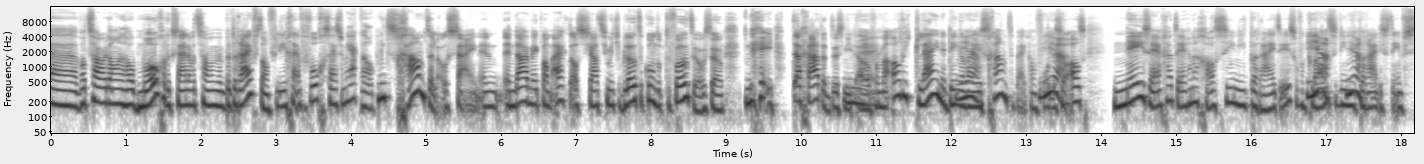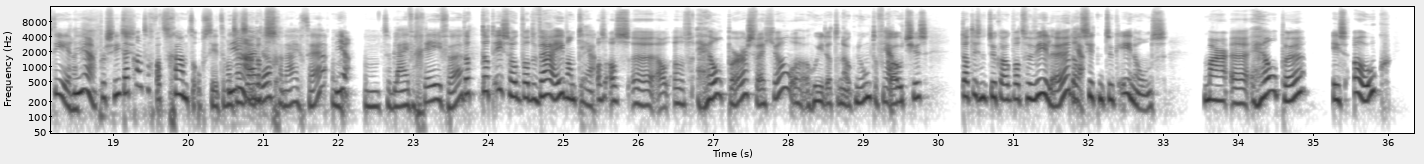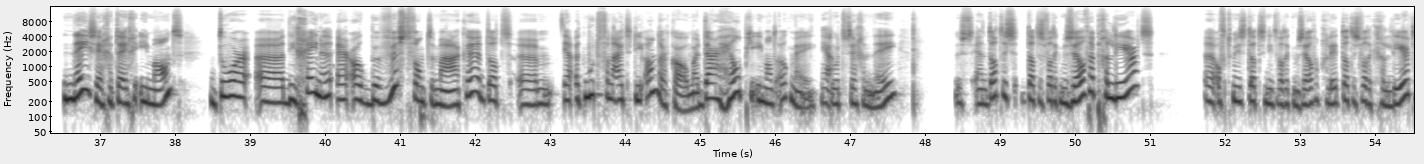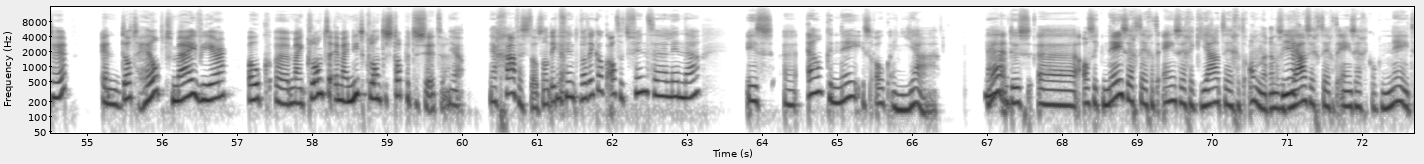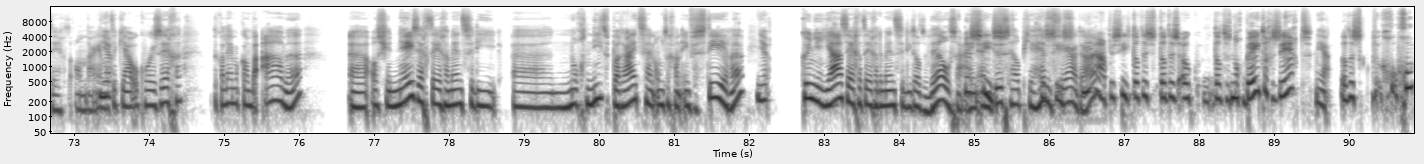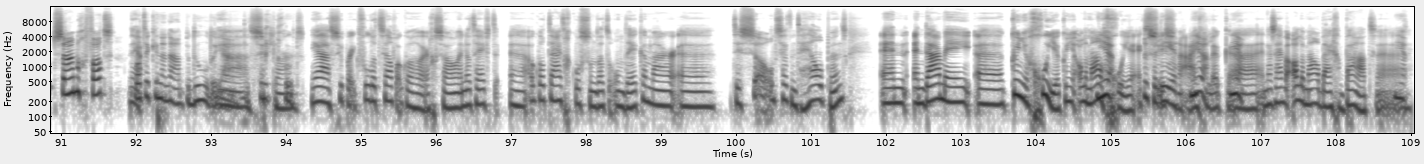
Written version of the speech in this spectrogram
Uh, wat zou er dan een hoop mogelijk zijn en wat zou mijn bedrijf dan vliegen? En vervolgens zei ze, maar ja, ik wil ook niet schaamteloos zijn. En, en daarmee kwam eigenlijk de associatie met je blote kont op de foto of zo. Nee, daar gaat het dus niet nee. over. Maar al die kleine dingen ja. waar je schaamte bij kan voelen. Ja. Zoals nee zeggen tegen een gast die niet bereid is. Of een klant ja, die niet ja. bereid is te investeren. Ja, precies. Daar kan toch wat schaamte op zitten. Want we zijn wel geneigd hè, om, om, te blijven geven. Dat, dat is ook wat wij, want als, als, uh, als helpers, weet je wel, uh, hoe je dat dan ook noemt, of coaches. Dat is natuurlijk ook wat we willen. Hè? Dat zit natuurlijk in ons. Maar uh, helpen is ook nee zeggen tegen iemand door uh, diegene er ook bewust van te maken dat um, ja, het moet vanuit die ander komen. Daar help je iemand ook mee ja. door te zeggen nee. Dus, en dat is, dat is wat ik mezelf heb geleerd. Uh, of tenminste, dat is niet wat ik mezelf heb geleerd. Dat is wat ik geleerd heb. En dat helpt mij weer ook uh, mijn klanten en mijn niet-klanten stappen te zetten. Ja. ja, gaaf is dat. Want ik ja. vind, wat ik ook altijd vind, Linda, is elke nee is ook een ja. Ja. Hè? Dus uh, als ik nee zeg tegen het een, zeg ik ja tegen het ander. En als ik ja, ja zeg tegen het een, zeg ik ook nee tegen het ander. En wat ik jou ook hoor zeggen, wat ik alleen maar kan beamen. Uh, als je nee zegt tegen mensen die uh, nog niet bereid zijn om te gaan investeren, ja. Kun je ja zeggen tegen de mensen die dat wel zijn. En dus help je hen Precies. verder. Ja, precies. Dat is, dat is ook dat is nog beter gezegd. Ja. Dat is go- goed samengevat Ja. wat ik inderdaad bedoelde. Ja, super. goed. Ja, super. Ik voel dat zelf ook wel heel erg zo. En dat heeft eh, ook wel tijd gekost om dat te ontdekken. Maar eh, het is zo ontzettend helpend. En, en daarmee eh, kun je groeien. Kun je allemaal Ja, groeien. Excelleren precies. eigenlijk. En daar zijn we allemaal bij gebaat.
